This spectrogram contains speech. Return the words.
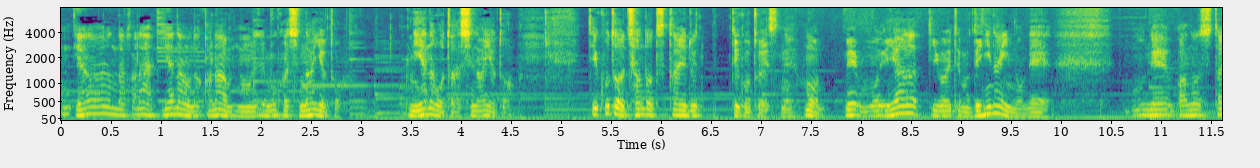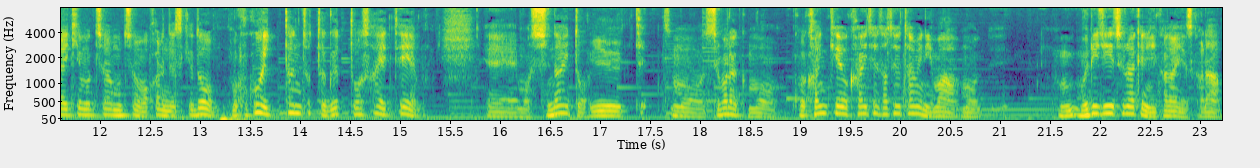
る嫌がるんだから嫌なのだからもう僕はしないよと嫌なことはしないよとっていうことをちゃんと伝えるっていうことですね。もうねもう嫌だって言われてもできないのでねあのしたい気持ちはもちろんわかるんですけどここは一旦ちょっとグッと押さえて、えー、もうしないというもうしばらくもうこの関係を改善させるためにはもう無理強いするわけにいかないですから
